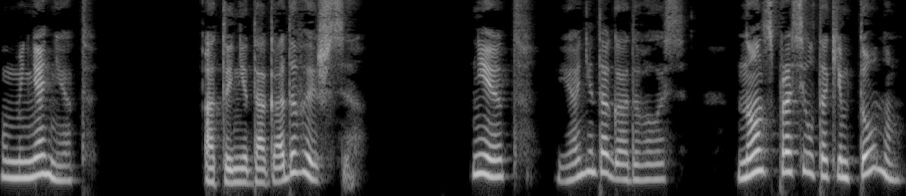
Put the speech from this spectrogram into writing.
у меня нет. «А ты не догадываешься?» «Нет, я не догадывалась. Но он спросил таким тоном,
